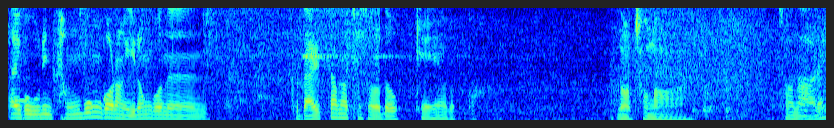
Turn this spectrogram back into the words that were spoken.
아 이거 우린 장 본 거랑 이런 거는 그 날짜 맞춰서 넣게 해야겠다. 나 전화. 전화하래?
